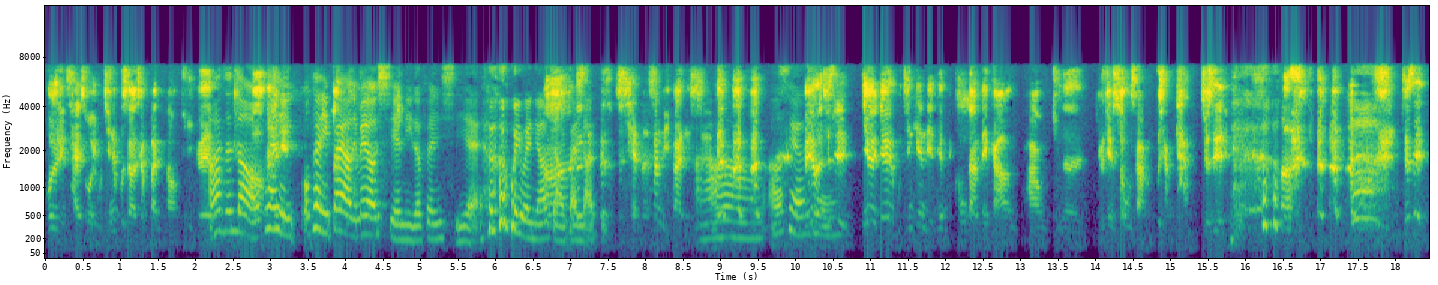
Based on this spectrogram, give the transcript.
我有点猜错，我今天不是要讲半导体，因为啊，真的，我看你，我看你半导里面有写你的分析，耶，我以为你要讲半导体。那是之前的上礼拜的事。啊，OK，没有，就是因为因为我今天连天空单被嘎了五趴，我觉得有点受伤，不想谈，就是，呃，就是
